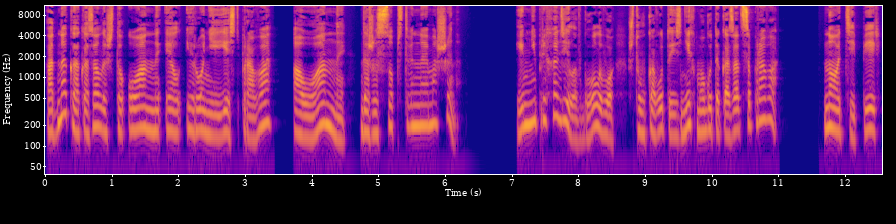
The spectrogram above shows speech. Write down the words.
Однако оказалось, что у Анны Эл и Ронии есть права, а у Анны даже собственная машина. Им не приходило в голову, что у кого-то из них могут оказаться права. Но теперь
